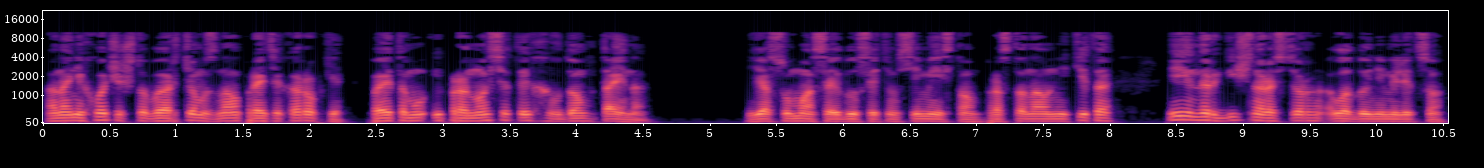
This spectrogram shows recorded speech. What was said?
Она не хочет, чтобы Артем знал про эти коробки, поэтому и проносит их в дом тайно. Я с ума сойду с этим семейством, простонал Никита и энергично растер ладонями лицо.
